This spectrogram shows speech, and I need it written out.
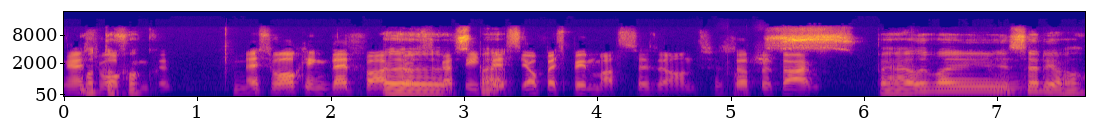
Es What the Walking, fuck? Dead, es Walking Dead pārtraucu Eh, skatīties jau pēc pirmās sezonas. Es saprotu, tā ir. Spēli vai seriāli?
